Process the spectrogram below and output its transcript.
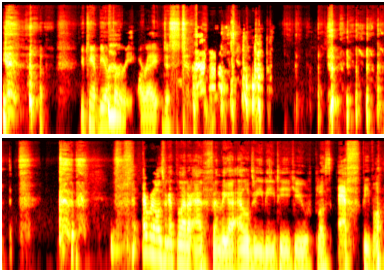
you can't be a furry, all right? Just Everyone always forgets the letter F and the uh, LGBTQ plus F people.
